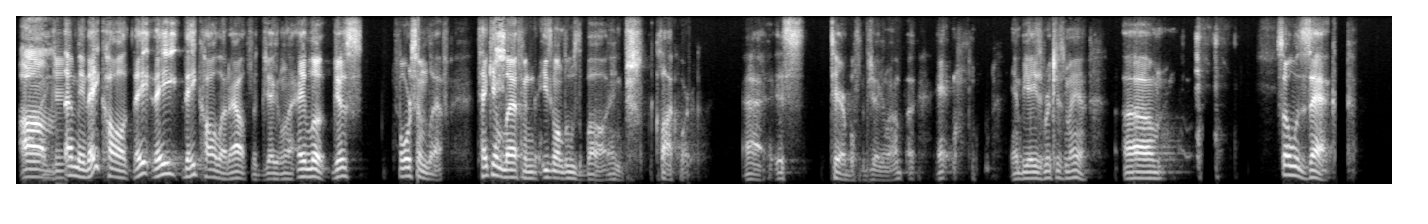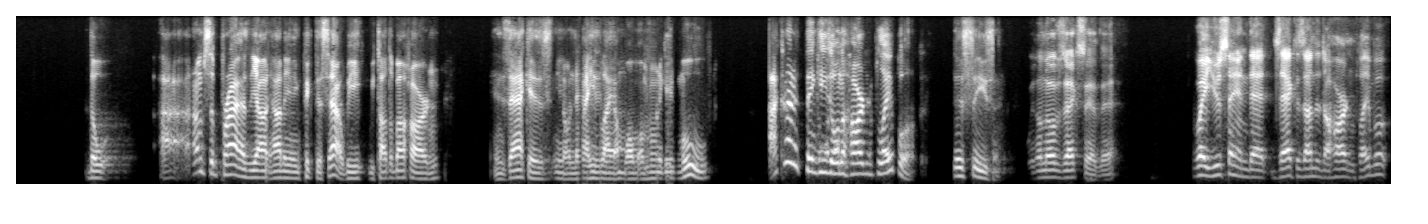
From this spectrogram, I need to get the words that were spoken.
um I mean, they call they they they call it out for Jaylen. Like, hey, look, just force him left, take him left, and he's gonna lose the ball. And psh, clockwork. Uh, it's terrible for Jaylen. Uh, and- NBA's richest man. Um, so was Zach. Though I, I'm surprised y'all, y'all didn't even pick this out. We we talked about Harden, and Zach is you know now he's like I'm I'm going to get moved. I kind of think he's on the Harden playbook this season. We don't know if Zach said that. wait, you're saying that Zach is under the Harden playbook?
